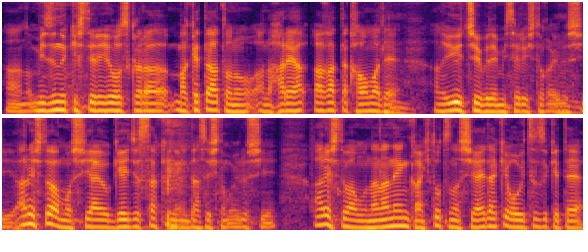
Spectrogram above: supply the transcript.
あの水抜きしてる様子から負けた後のあの腫れ上がった顔まで、あの YouTube で見せる人がいるし、ある人はもう試合を芸術作品に出す人もいるしある人はもう7年間一つの試合だけを追い続けて、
